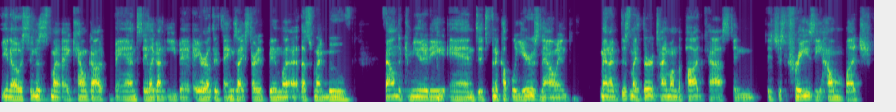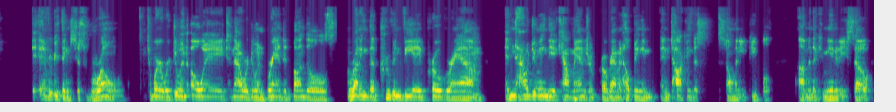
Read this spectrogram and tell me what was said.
you know, as soon as my account got banned, say like on eBay or other things, I started being like, that's when I moved, found the community, and it's been a couple years now. And man, I've, this is my third time on the podcast, and it's just crazy how much everything's just grown to where we're doing OA to now we're doing branded bundles, running the proven VA program, and now doing the account management program and helping and, and talking to so many people um, in the community. So,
